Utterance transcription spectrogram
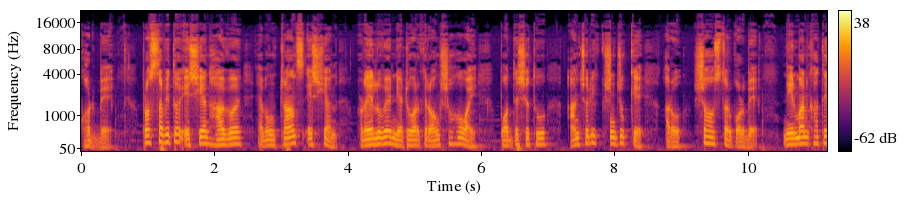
ঘটবে। প্রস্তাবিত এশিয়ান হাইওয়ে এবং ট্রান্স এশিয়ান রেলওয়ে নেটওয়ার্কের অংশ হওয়ায় পদ্মা সেতু আঞ্চলিক সংযোগকে আরও সহজতর করবে। নির্মাণ খাতে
